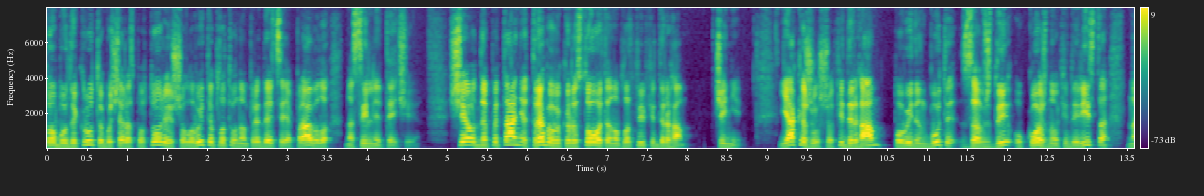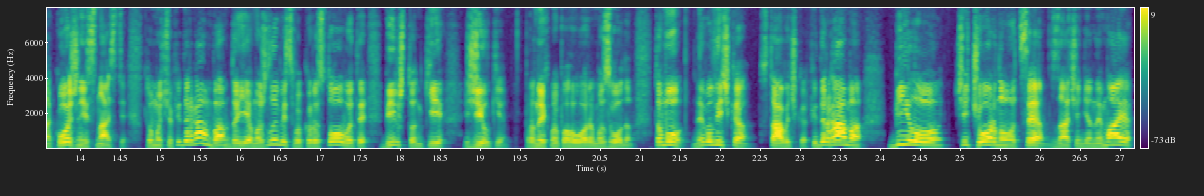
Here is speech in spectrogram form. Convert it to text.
то буде круто, бо ще раз повторюю, що ловити плотву нам прийдеться, як правило, на сильні течії. Ще одне питання: треба використовувати на плотві фідергам чи ні? Я кажу, що фідергам повинен бути завжди у кожного фідеріста на кожній снасті, тому що фідергам вам дає можливість використовувати більш тонкі жілки. Про них ми поговоримо згодом. Тому невеличка ставочка фідергама білого чи чорного, це значення не має.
